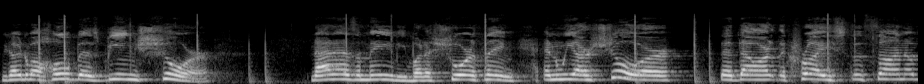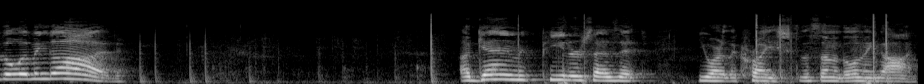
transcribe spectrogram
We talked about hope as being sure, not as a maybe, but a sure thing. And we are sure that thou art the Christ, the Son of the living God. Again, Peter says it. You are the Christ, the Son of the living God.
